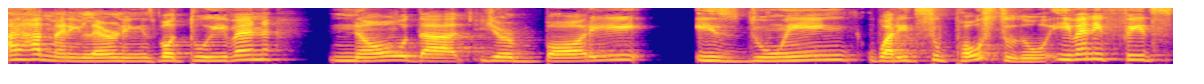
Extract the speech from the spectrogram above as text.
I had many learnings, but to even know that your body is doing what it's supposed to do, even if it's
